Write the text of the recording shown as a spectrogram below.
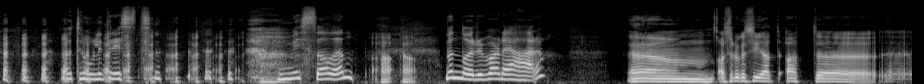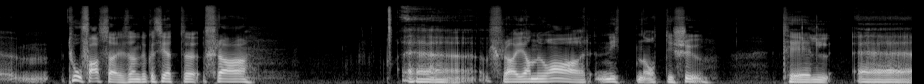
Utrolig trist. Du missa den. Ja, ja. Men når var det her, da? Um, altså du kan si at, at uh, To faser. Liksom. Du kan si at uh, fra uh, Fra januar 1987 til uh,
